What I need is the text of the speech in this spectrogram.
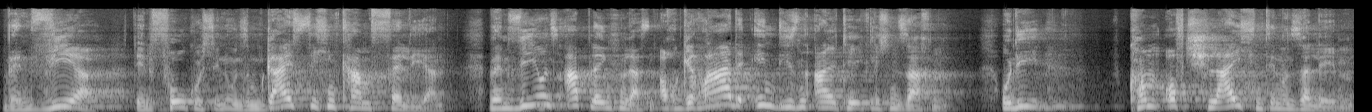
Wenn wir den Fokus in unserem geistlichen Kampf verlieren, wenn wir uns ablenken lassen, auch gerade in diesen alltäglichen Sachen, und die kommen oft schleichend in unser Leben.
